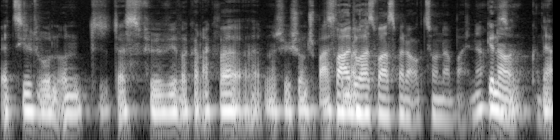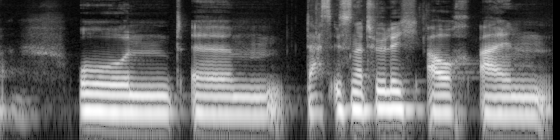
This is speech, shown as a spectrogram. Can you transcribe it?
erzielt wurden. Und das für Viva Con Aqua hat natürlich schon Spaß das war, gemacht. Du hast, warst bei der Auktion dabei, ne? Genau, so, genau. ja. Und ähm, das ist natürlich auch ein,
